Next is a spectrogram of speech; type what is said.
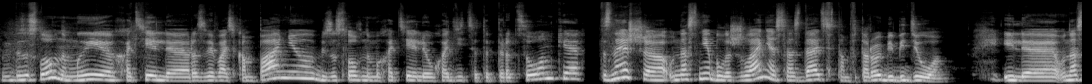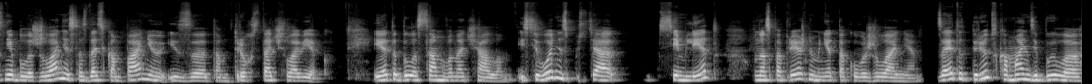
безусловно мы хотели развивать компанию, безусловно мы хотели уходить от операционки. Ты знаешь, э, у нас не было желания создать там второй BBDO. Или у нас не было желания создать компанию из там 300 человек. И это было с самого начала. И сегодня, спустя 7 лет у нас по-прежнему нет такого желания. За этот период в команде было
